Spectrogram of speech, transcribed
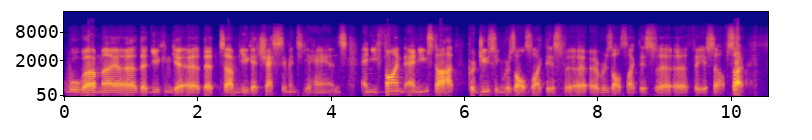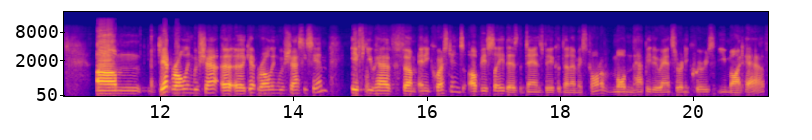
will um, uh, uh, that you can get uh, that um, you get Chassim into your hands and you find and you start producing results like this for uh, results like this for yourself. So um, get rolling with get rolling with Chassis Sim. If you have um, any questions, obviously there's the Dan's Vehicle Dynamics Corner. More than happy to answer any queries that you might have.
